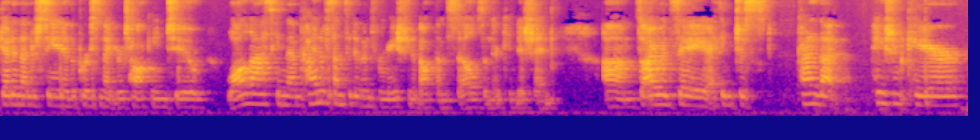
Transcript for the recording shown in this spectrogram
get an understanding of the person that you're talking to while asking them kind of sensitive information about themselves and their condition. Um, so I would say, I think just kind of that patient care,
